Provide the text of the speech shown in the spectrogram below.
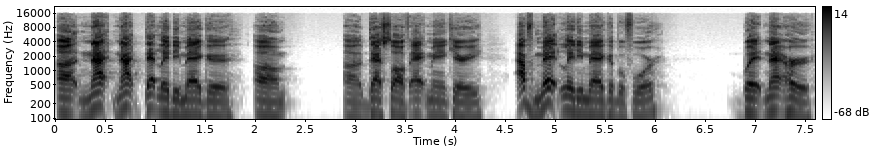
Uh, not not that Lady Maga. Um, uh, that's off at Man Carey. I've met Lady Maga before, but not her.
